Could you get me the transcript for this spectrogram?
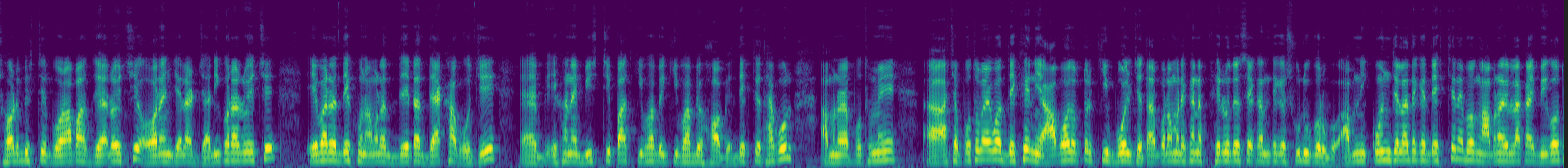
ঝড় বৃষ্টির পূর্বাভাস দেওয়া রয়েছে অরেঞ্জ অ্যালার্ট জারি করা রয়েছে। এবারে দেখুন, আমরা যেটা দেখাবো যে এখানে বৃষ্টিপাত কীভাবে কীভাবে হবে, দেখতে থাকুন। আমরা প্রথমে আচ্ছা প্রথমে একবার দেখে নিই, আবহাওয়া দপ্তর কী বলছে, তারপর আমরা এখানে ফেরত এসে এখান থেকে শুরু করব। আপনি কোন জেলা থেকে দেখছেন এবং আপনার এলাকায় বিগত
